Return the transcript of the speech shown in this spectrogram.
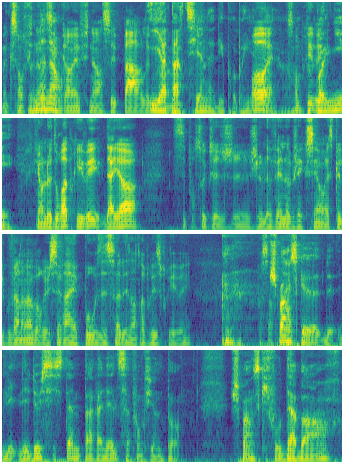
mais qui sont Non, financés, non. quand même financés par le Ils gouvernement. appartiennent à des propriétaires. Ouais, ils sont On peut privés. pas le nier. Qui ont le droit privé. D'ailleurs, c'est pour ça que je, je- je levais l'objection. Est-ce que le gouvernement va réussir à imposer ça à des entreprises privées? Je pense que les, les deux systèmes parallèles, ça fonctionne pas. Je pense qu'il faut d'abord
